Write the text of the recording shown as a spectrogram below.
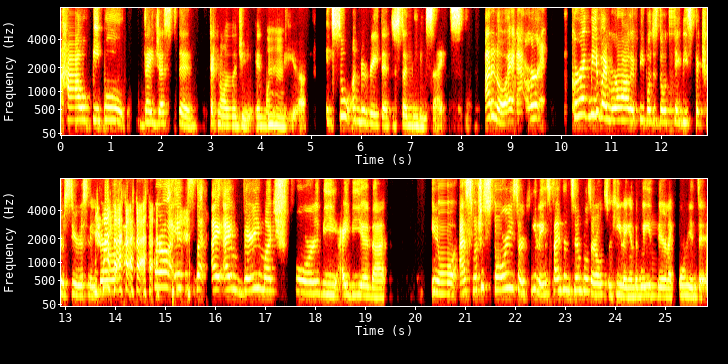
how people digested technology in modern Mhm. day era. It's so underrated to study these signs. I don't know. I, I- or correct me if I'm wrong if people just don't take these pictures seriously. Pero pero it's that I, I'm very much for the idea that you know, as much as stories are healing, signs and symbols are also healing, and the way they're like oriented,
